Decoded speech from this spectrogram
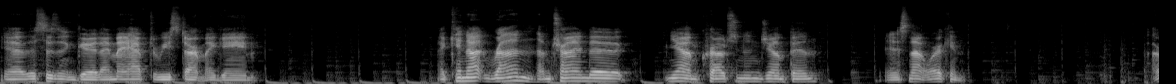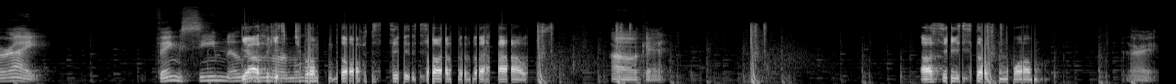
Yeah, this isn't good. I might have to restart my game. I cannot run. I'm trying to... Yeah, I'm crouching and jumping. And it's not working. Alright. Things seem a Yeah, I think normal. it's from the opposite side of the house. Oh, okay. I see someone. Alright.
